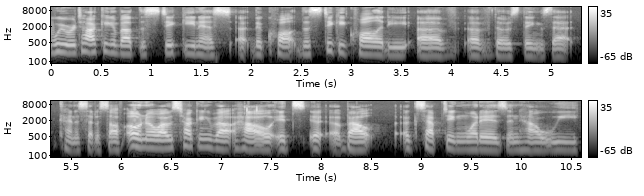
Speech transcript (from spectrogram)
we were talking about the stickiness, uh, the qual, the sticky quality of of those things that kind of set us off. Oh no, I was talking about how it's uh, about accepting what is and how we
